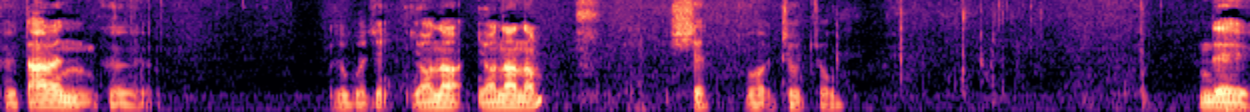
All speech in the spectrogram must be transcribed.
그 다른 그, 그 뭐지 연하 연하남? 쉣? 뭐 저쪽. 근데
